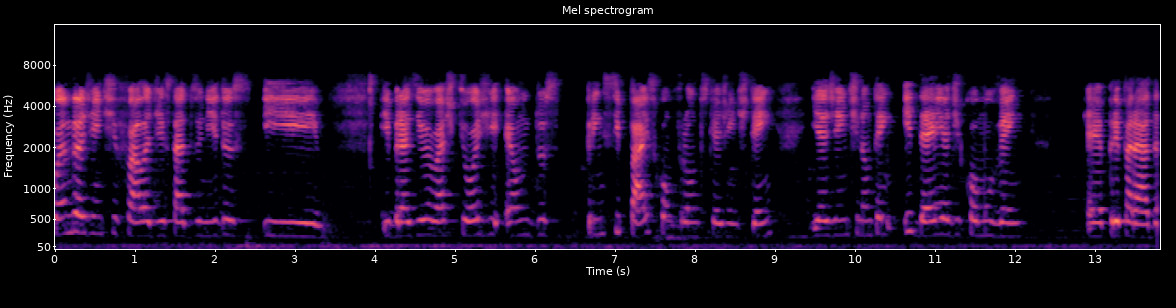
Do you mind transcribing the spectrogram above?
quando a gente fala de Estados Unidos e, e Brasil, eu acho que hoje é um dos principais confrontos que a gente tem e a gente não tem ideia de como vem é, preparada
